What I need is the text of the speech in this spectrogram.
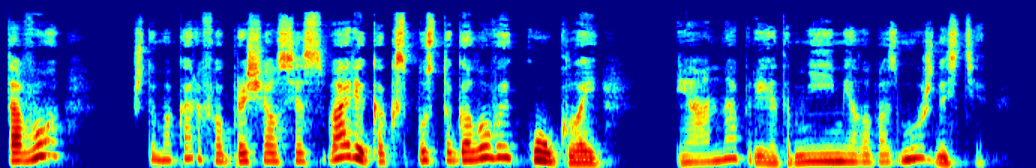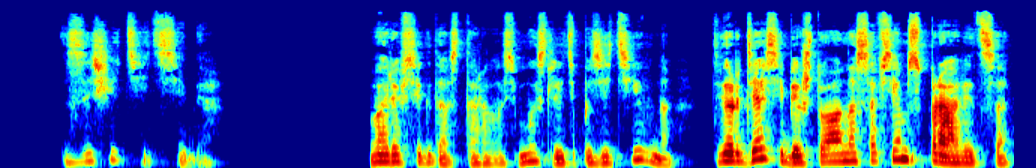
того, что Макаров обращался с Варей как с пустоголовой куклой, и она при этом не имела возможности защитить себя. Варя всегда старалась мыслить позитивно, твердя себе, что она совсем справится.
